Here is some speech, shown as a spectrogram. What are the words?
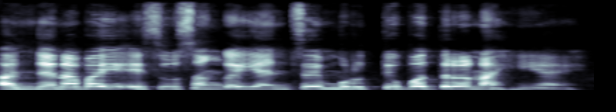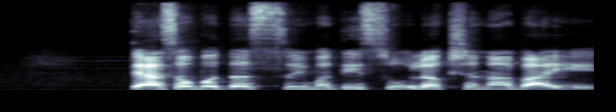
अंजनाबाई येसू संगई यांचे मृत्यूपत्र नाही आहे. त्यासोबतच श्रीमती सुलक्षणाबाई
